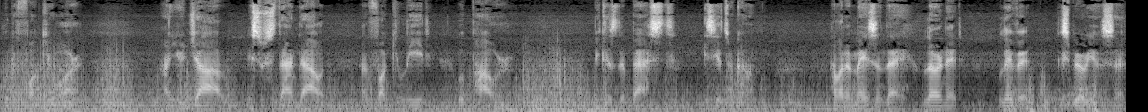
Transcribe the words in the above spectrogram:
who the fuck you are. And your job is to stand out and fucking lead with power. Because the best is yet to come. Have an amazing day. Learn it, live it, experience it.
